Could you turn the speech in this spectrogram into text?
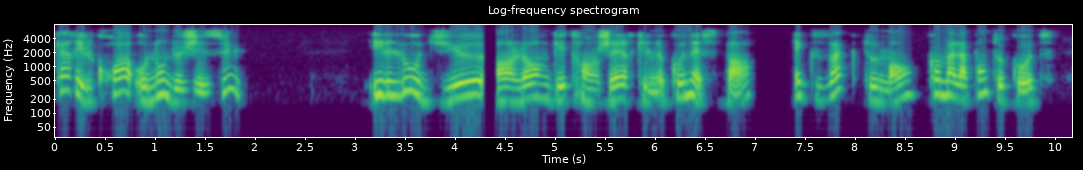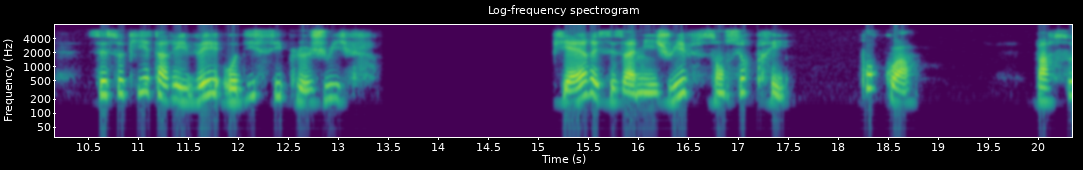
car ils croient au nom de Jésus. Ils louent Dieu en langue étrangère qu'ils ne connaissent pas, exactement comme à la Pentecôte, c'est ce qui est arrivé aux disciples juifs. Pierre et ses amis juifs sont surpris. Pourquoi? Parce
